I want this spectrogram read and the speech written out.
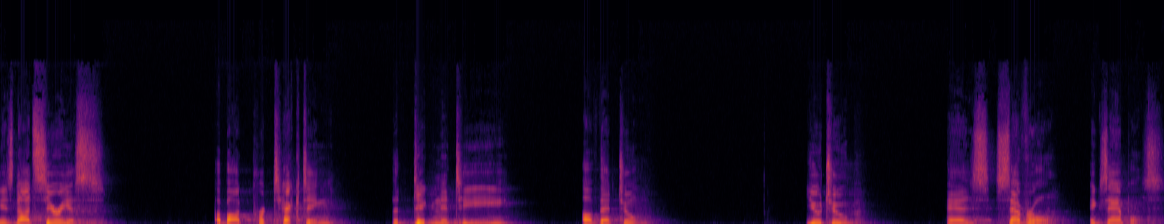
is not serious about protecting the dignity of that tomb. YouTube has several examples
